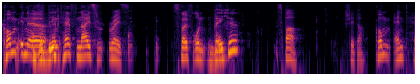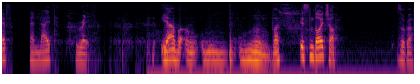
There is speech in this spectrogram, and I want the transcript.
Komm in äh, and have nice race. Zwölf Runden. welche? Spa. Steht da. Come and have a nice race. Ja, aber äh, was? Ist ein Deutscher. Sogar.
